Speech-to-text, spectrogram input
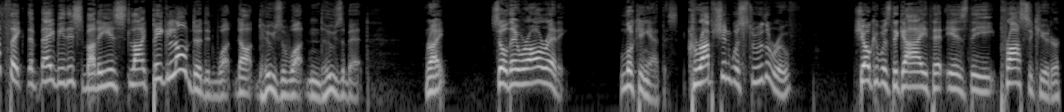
I think that maybe this money is like big loaded and what, whatnot. Who's a what and who's a bit. Right? So they were already looking at this. Corruption was through the roof. Shokin was the guy that is the prosecutor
